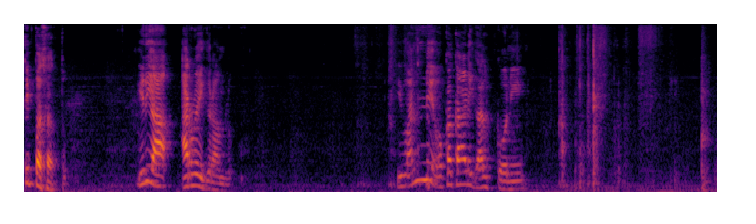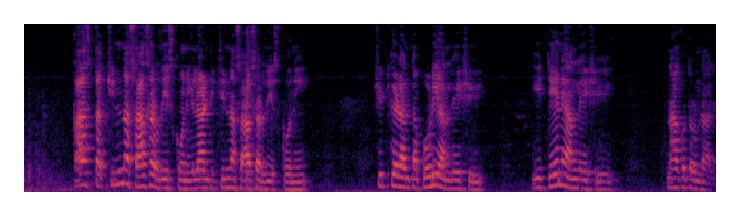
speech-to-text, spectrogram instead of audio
తిప్పసత్తు. ఇది అరవై గ్రాములు. ఇవన్నీ ఒక కాడి కలుపుకొని కాస్త చిన్న సాసరు తీసుకొని ఇలాంటి చిన్న సాసర్ తీసుకొని చిట్కెడంత పొడి అనలేసి ఈ తేనె అనలేసి నాకుతుండాలి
